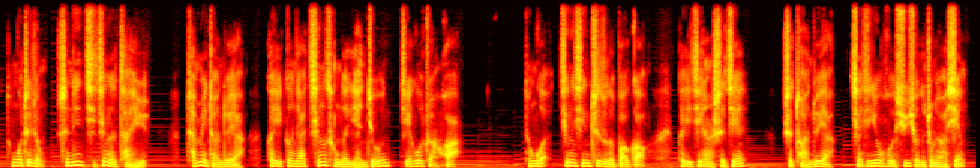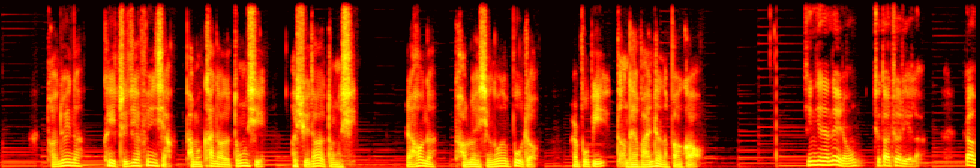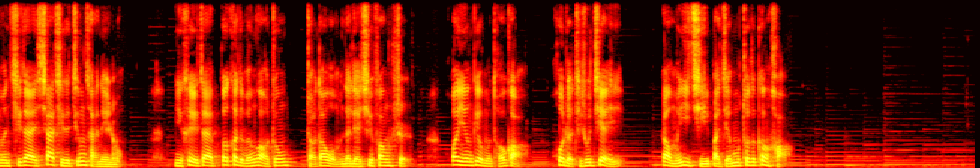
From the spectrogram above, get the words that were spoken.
通过这种身临其境的参与，产品团队啊可以更加轻松的研究结果转化。通过精心制作的报告，可以节省时间，使团队啊相信用户需求的重要性。团队呢可以直接分享他们看到的东西和学到的东西，然后呢讨论行动的步骤，而不必等待完整的报告。今天的内容就到这里了，让我们期待下期的精彩内容。你可以在播客的文稿中找到我们的联系方式，欢迎给我们投稿或者提出建议，让我们一起把节目做得更好。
